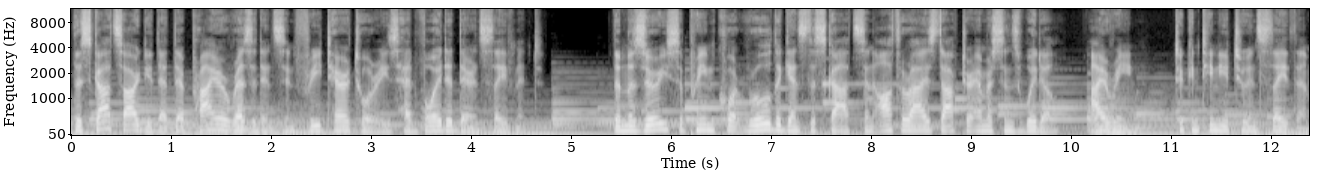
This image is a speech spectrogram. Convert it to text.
The Scotts argued that their prior residence in free territories had voided their enslavement. The Missouri Supreme Court ruled against the Scotts and authorized Dr. Emerson's widow, Irene, to continue to enslave them.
